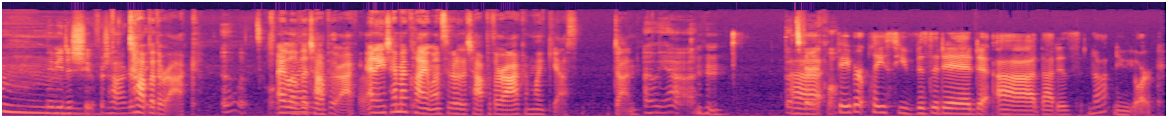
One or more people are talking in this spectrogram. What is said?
Maybe to shoot photography. Top of the rock. Oh, that's cool. I love the top of the rock. that. Anytime a client wants to go to the top of the rock, I'm like, yes, done. Oh yeah. Mm-hmm. That's very Uh, cool. Favorite place you visited uh, that is not New York.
